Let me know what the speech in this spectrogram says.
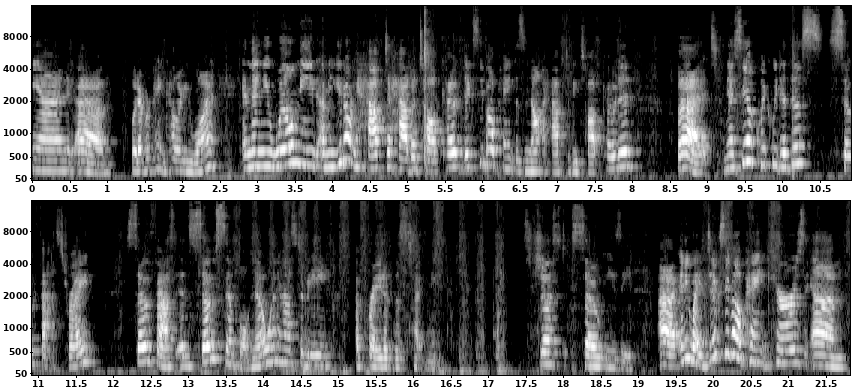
and uh, whatever paint color you want. And then you will need, I mean, you don't have to have a top coat. Dixie Belle paint does not have to be top coated. But, now see how quick we did this? So fast, right? So fast and so simple. No one has to be afraid of this technique. It's just so easy. Uh, anyway, Dixie Belle paint cures um,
